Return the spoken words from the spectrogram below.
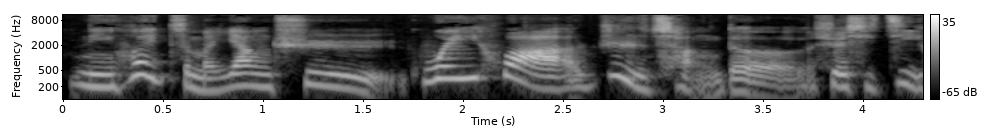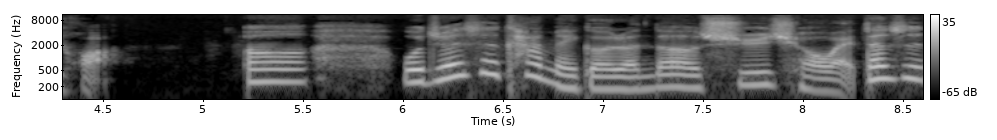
你会怎么样去规划日常的学习计划？嗯、我觉得是看每个人的需求诶，但是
